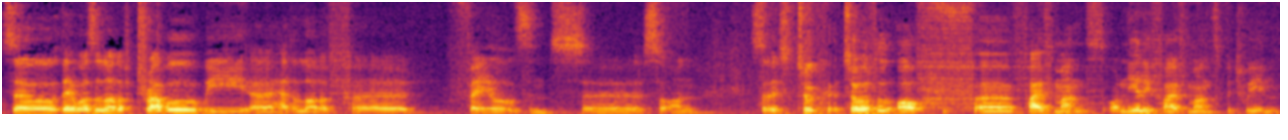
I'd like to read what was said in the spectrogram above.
So there was a lot of trouble. We uh, had a lot of uh, fails and uh, so on. So it took a total of uh, five months, or nearly five months, between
